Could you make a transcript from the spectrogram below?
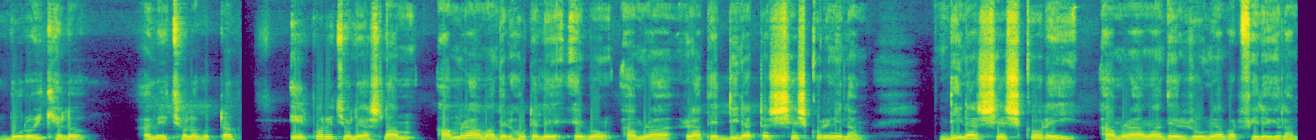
বড়ই খেলো, আমি ছোলা বুটটা এরপরে চলে আসলাম আমরা আমাদের হোটেলে এবং আমরা রাতে ডিনারটা শেষ করে নিলাম। ডিনার শেষ করেই আমরা আমাদের রুমে আবার ফিরে গেলাম।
